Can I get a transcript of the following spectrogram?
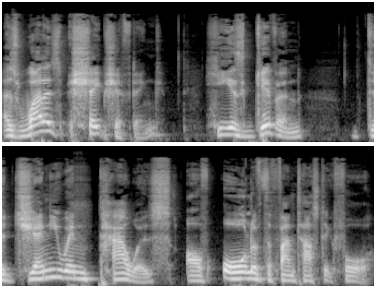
as well as shapeshifting, he is given the genuine powers of all of the Fantastic Four.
